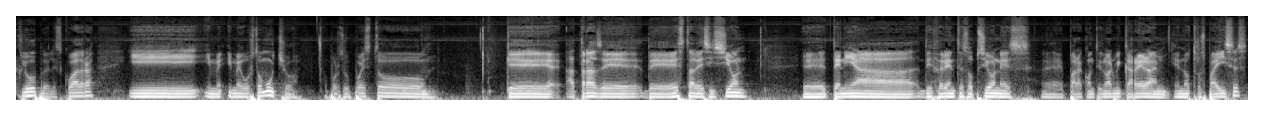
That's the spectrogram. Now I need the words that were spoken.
club, de la escuadra, y, me, gustó mucho. Por supuesto que atrás de, esta decisión tenía diferentes opciones para continuar mi carrera en otros países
